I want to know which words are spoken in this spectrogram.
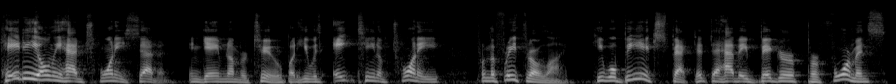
KD only had 27 in game number two, but he was 18 of 20 from the free throw line. He will be expected to have a bigger performance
